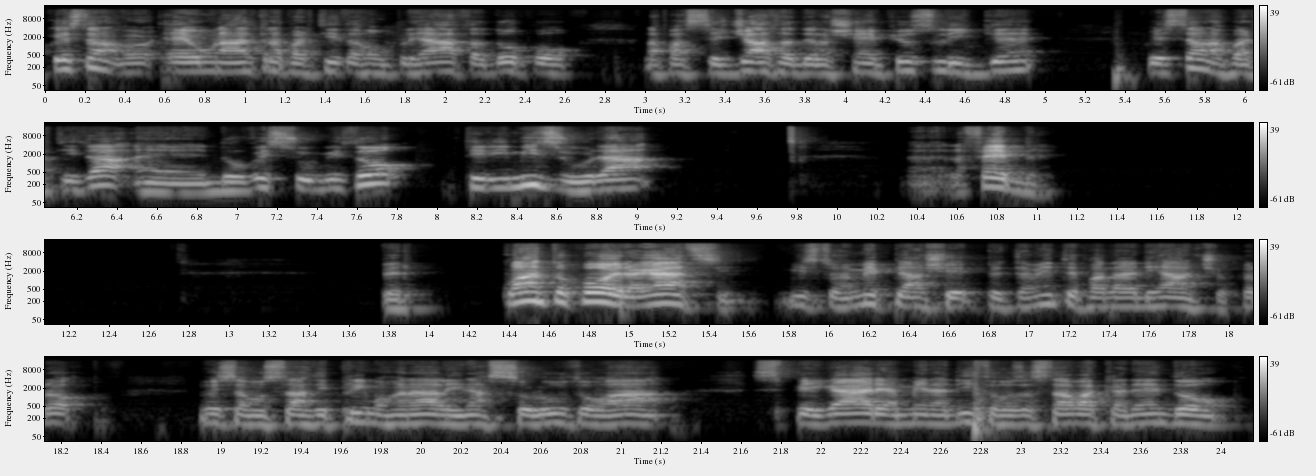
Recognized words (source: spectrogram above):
questa è un'altra partita complicata dopo la passeggiata della Champions League. Questa è una partita eh, dove subito ti rimisura eh, la febbre. Per quanto poi, ragazzi, visto che a me piace prettamente parlare di calcio, però noi siamo stati il primo canale in assoluto a spiegare a menadito cosa stava accadendo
